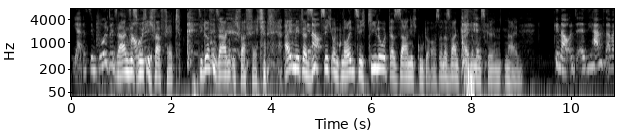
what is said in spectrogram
ja, das Symbolbild. Sagen Sie es ruhig, ich war fett. Sie dürfen sagen, ich war fett. 1,70 Meter genau. und 90 Kilo, das sah nicht gut aus. Und das waren keine Muskeln. Nein. Genau, und äh, sie haben es aber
